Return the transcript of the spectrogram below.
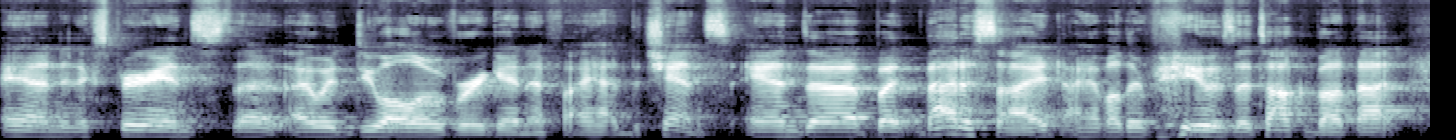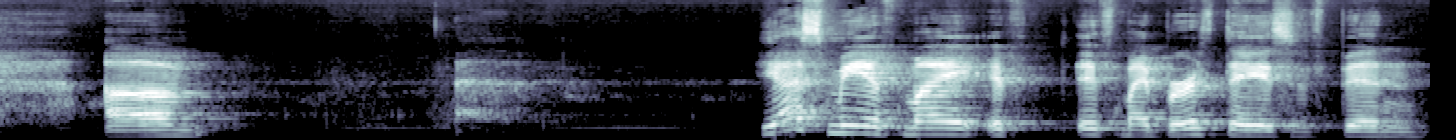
and an experience that I would do all over again if I had the chance. And uh, but that aside, I have other videos that talk about that. Um, he asked me if my if if my birthdays have been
